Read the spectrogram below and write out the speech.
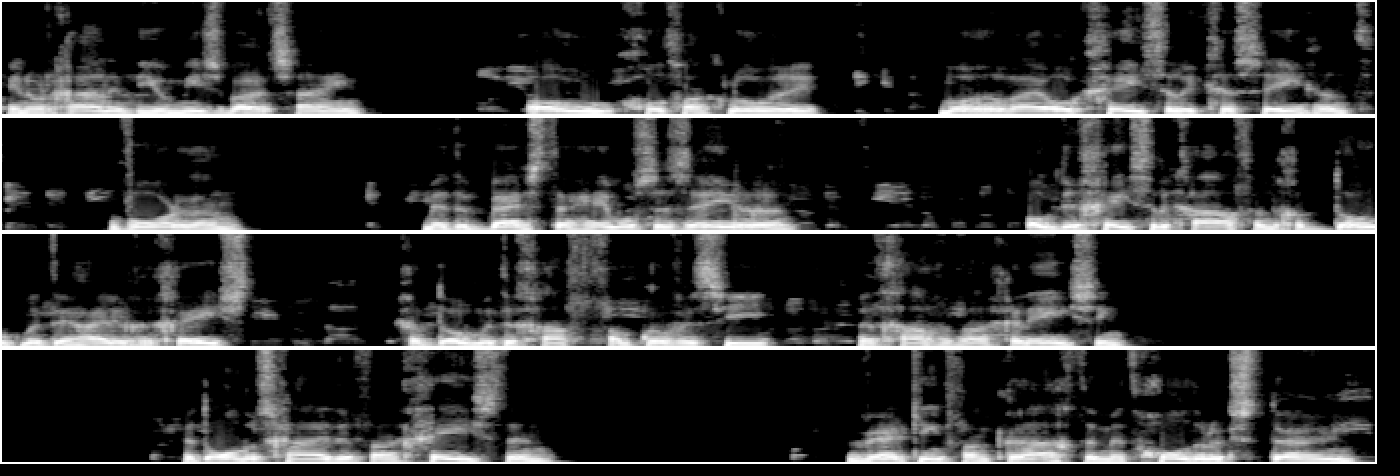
en organen die onmisbaar zijn. O God van glorie, mogen wij ook geestelijk gezegend worden met de beste hemelse dones Ook de geestelijke gaven, gedoopt met de Heilige Geest, gedoopt met de gaven van profetie, met gaven van genezing, het onderscheiden van geesten, werking van krachten met goddelijk steun,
